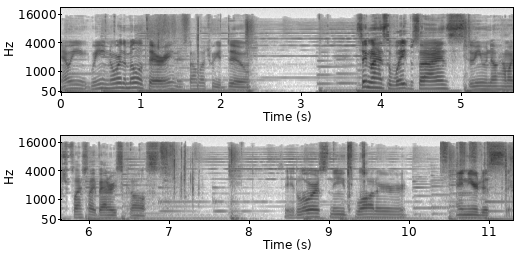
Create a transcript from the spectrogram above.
Yeah, we, we ignore the military. There's not much we could do. Signal has to wait besides. Do we even know how much flashlight batteries cost? See, Dolores needs water. And you're just sick.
